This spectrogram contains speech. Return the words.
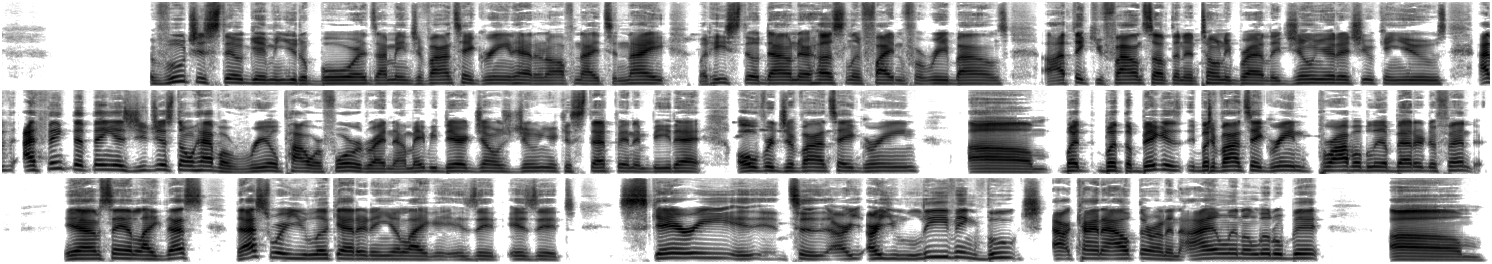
Vooch is still giving you the boards. I mean, Javonte Green had an off night tonight, but he's still down there hustling, fighting for rebounds. I think you found something in Tony Bradley Jr. that you can use. I, I think the thing is, you just don't have a real power forward right now. Maybe Derrick Jones Jr. can step in and be that over Javonte Green. Um, but but the biggest, but Javonte Green probably a better defender. You know what I'm saying? Like that's that's where you look at it and you're like, is it is it scary to are are you leaving Vooch out kind of out there on an island a little bit? Um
